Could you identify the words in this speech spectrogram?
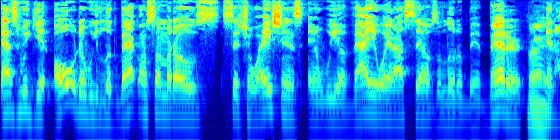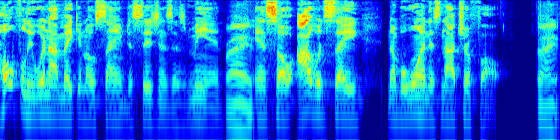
as we get older, we look back on some of those situations and we evaluate ourselves a little bit better. Right. And hopefully we're not making those same decisions as men. Right. And so I would say, number one, it's not your fault. Right.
